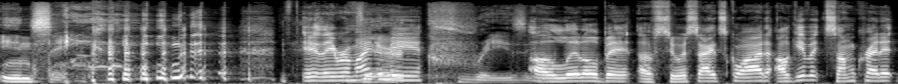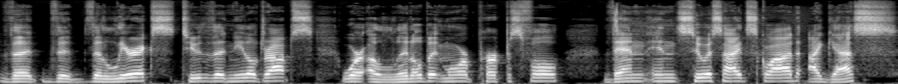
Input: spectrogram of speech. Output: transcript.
insane. They reminded They're me crazy. a little bit of Suicide Squad. I'll give it some credit. the the The lyrics to the needle drops were a little bit more purposeful than in Suicide Squad, I guess.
